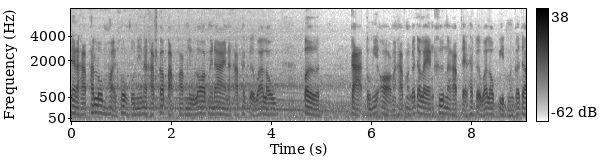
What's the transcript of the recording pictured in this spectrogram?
เนี่ยนะครับพัดลมหอยโข่งตัวนี้นะครับ ก็ปรับความเร็วรอบไม่ได้นะครับ ถ้าเกิดว่าเราเปิดกาดตรงนี้ออกนะครับ มันก็จะแรงขึ้นนะครับ แต่ถ้าเกิดว่าเราปิดมันก็จะ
